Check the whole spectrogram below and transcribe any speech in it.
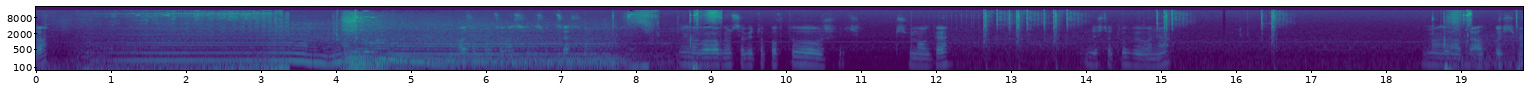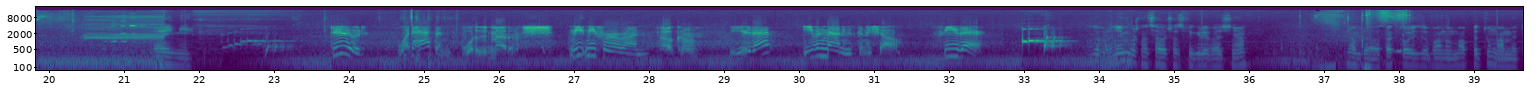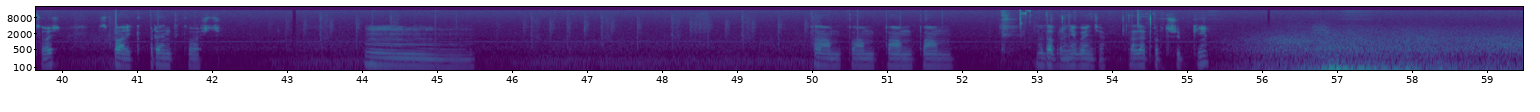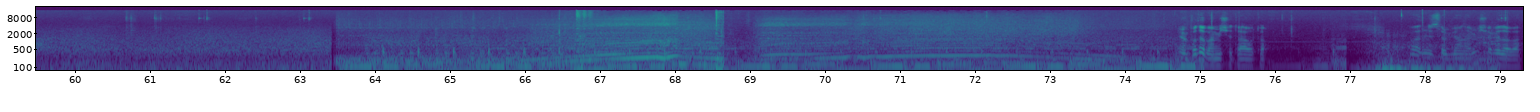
co? O, zakończono z sukcesem. Nie no, wolałbym sobie to powtórzyć. Czy mogę? Gdzieś to tu było, nie? No dobra, odpuśćmy. Amy. Dude, what happened? What does it matter? Shh. Meet me for a run. I'll come. You hear that? Even Manu's gonna show. See you there. Dobra, nie można cały czas wygrywać, nie? Dobra, zaktualizowaną mapę, tu mamy coś. Spike, prędkość. Hmm. Pam, pam, pam, pam. No dobra, nie będzie. Teleport szybki. Podoba mi się to auto. Ładnie zrobione, mi się podoba.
